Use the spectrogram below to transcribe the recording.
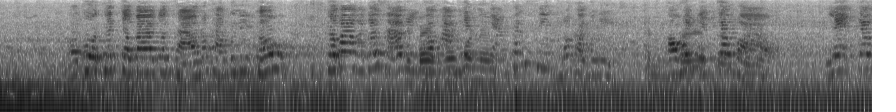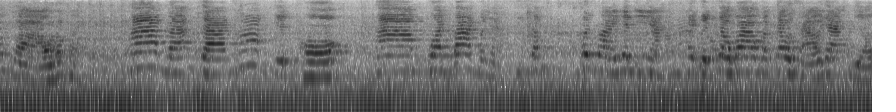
ๆขอโทษท่านเจ้าบ่าวเจ้าสาวนะคะวันนี้เขาเจ้าบ่าวกับเจ้าสาวนี่เขาห้ามเป็นอย่างทั้งสิ้นนะคะวันนี้เขาให้เป็นเจ้าบ่าวและเจ้าสาวนะคะห้ามล้างจานห้ามเก็บของห้ามควนบ้านมันเนี่ยที่ต้องเพิ่นไว้ได้ดีอะให้ เป็นเจ้าบ่าวกับเจ้าสาวอย่างเดียว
